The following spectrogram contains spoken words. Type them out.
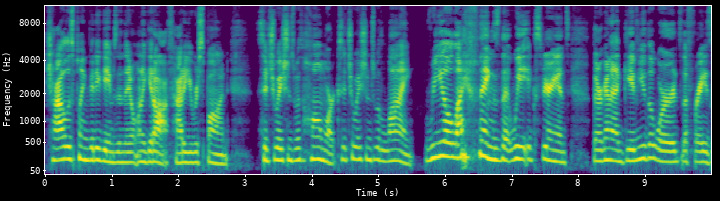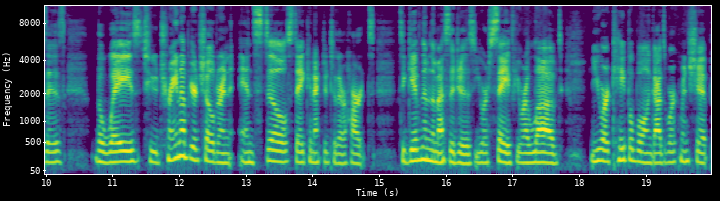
child is playing video games and they don't want to get off. How do you respond? situations with homework, situations with lying, real life things that we experience. They're going to give you the words, the phrases, the ways to train up your children and still stay connected to their hearts, to give them the messages you are safe, you are loved, you are capable in God's workmanship,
